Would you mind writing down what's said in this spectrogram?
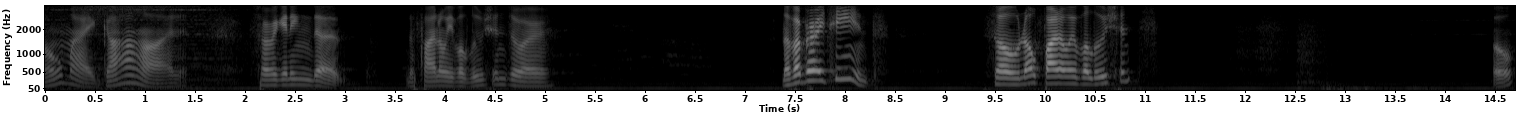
Oh my god. So are we getting the the final evolutions or November 18th. So no final evolutions? Oh.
